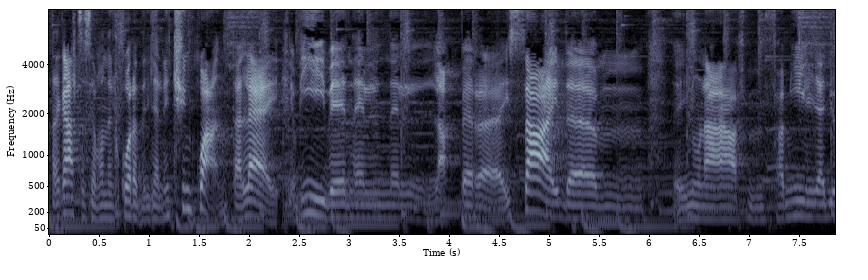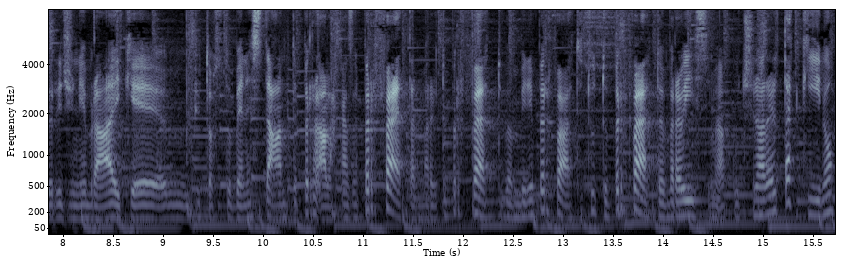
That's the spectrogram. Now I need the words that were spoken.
ragazza, siamo nel cuore degli anni 50, lei vive nel, nell'Upper East Side, um, in una famiglia di origini ebraiche um, piuttosto benestante, per, ha la casa perfetta, il marito perfetto, i bambini perfetti, tutto perfetto, è bravissima a cucinare il tacchino.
